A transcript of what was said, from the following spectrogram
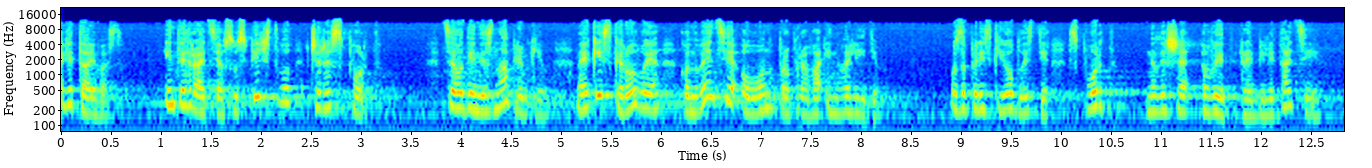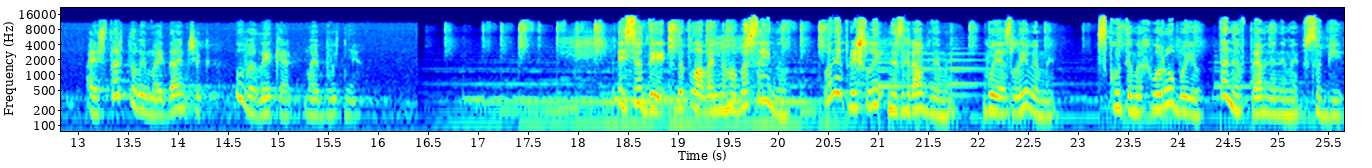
Вітаю вас! Інтеграція в суспільство через спорт. Це один із напрямків, на який скеровує Конвенція ООН про права інвалідів. У Запорізькій області спорт не лише вид реабілітації, а й стартовий майданчик у велике майбутнє. Сюди, до плавального басейну, вони прийшли незграбними, боязливими, скутими хворобою та невпевненими в собі.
